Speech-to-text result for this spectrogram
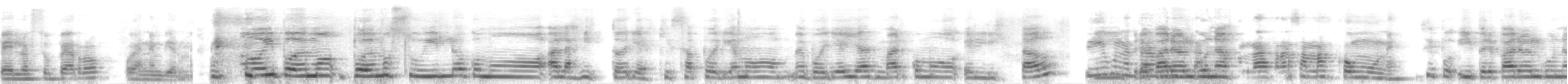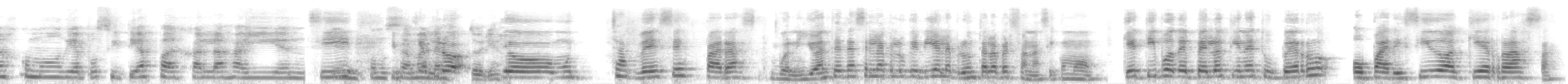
pelo es su perro, pueden enviarme. Hoy podemos, podemos subirlo como a las historias, quizás podríamos, me podría armar como el listado. Sí, y preparo algunas las razas más comunes. Sí, y preparo algunas como diapositivas para dejarlas ahí en, sí, cómo se llama la historia. Yo muchas veces para, bueno, yo antes de hacer la peluquería le pregunto a la persona así como, ¿qué tipo de pelo tiene tu perro o parecido a qué raza?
